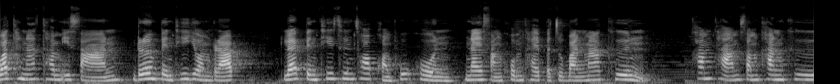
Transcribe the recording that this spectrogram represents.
วัฒนธรรมอีสานเริ่มเป็นที่ยอมรับ และเป็นที่ชื่นชอบของผู้คนในสังคมไทยปัจจุบันมากขึ้น คำถามสำคัญคือ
